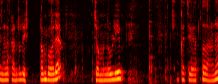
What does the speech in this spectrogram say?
നിങ്ങൾ കണ്ടല്ലോ ഇഷ്ടം പോലെ ചുമന്നുള്ളിയും ഒക്കെ ചേർത്തതാണ്.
